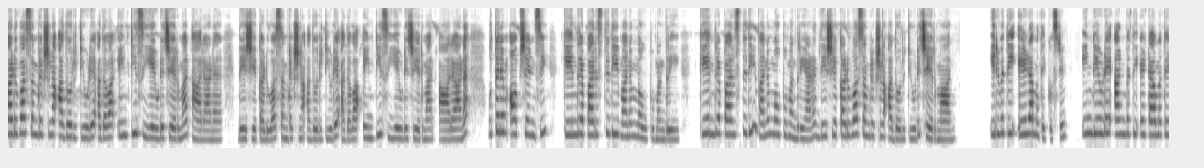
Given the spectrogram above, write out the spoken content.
കടുവ സംരക്ഷണ അതോറിറ്റിയുടെ അഥവാ എൻ ടി സി എയുടെ ചെയർമാൻ ആരാണ്? ദേശീയ കടുവ സംരക്ഷണ അതോറിറ്റിയുടെ അഥവാ എൻ ടി സി എയുടെ ചെയർമാൻ ആരാണ്? ഉത്തരം ഓപ്ഷൻ സി കേന്ദ്ര പരിസ്ഥിതി വനം വകുപ്പ് മന്ത്രി. കേന്ദ്ര പരിസ്ഥിതി വനം വകുപ്പ് മന്ത്രിയാണ് ദേശീയ കടുവ സംരക്ഷണ അതോറിറ്റിയുടെ ചെയർമാൻ. ഇരുപത്തി ഏഴാമത്തെ ക്വസ്റ്റ്യൻ ഇന്ത്യയുടെ അൻപത്തി എട്ടാമത്തെ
